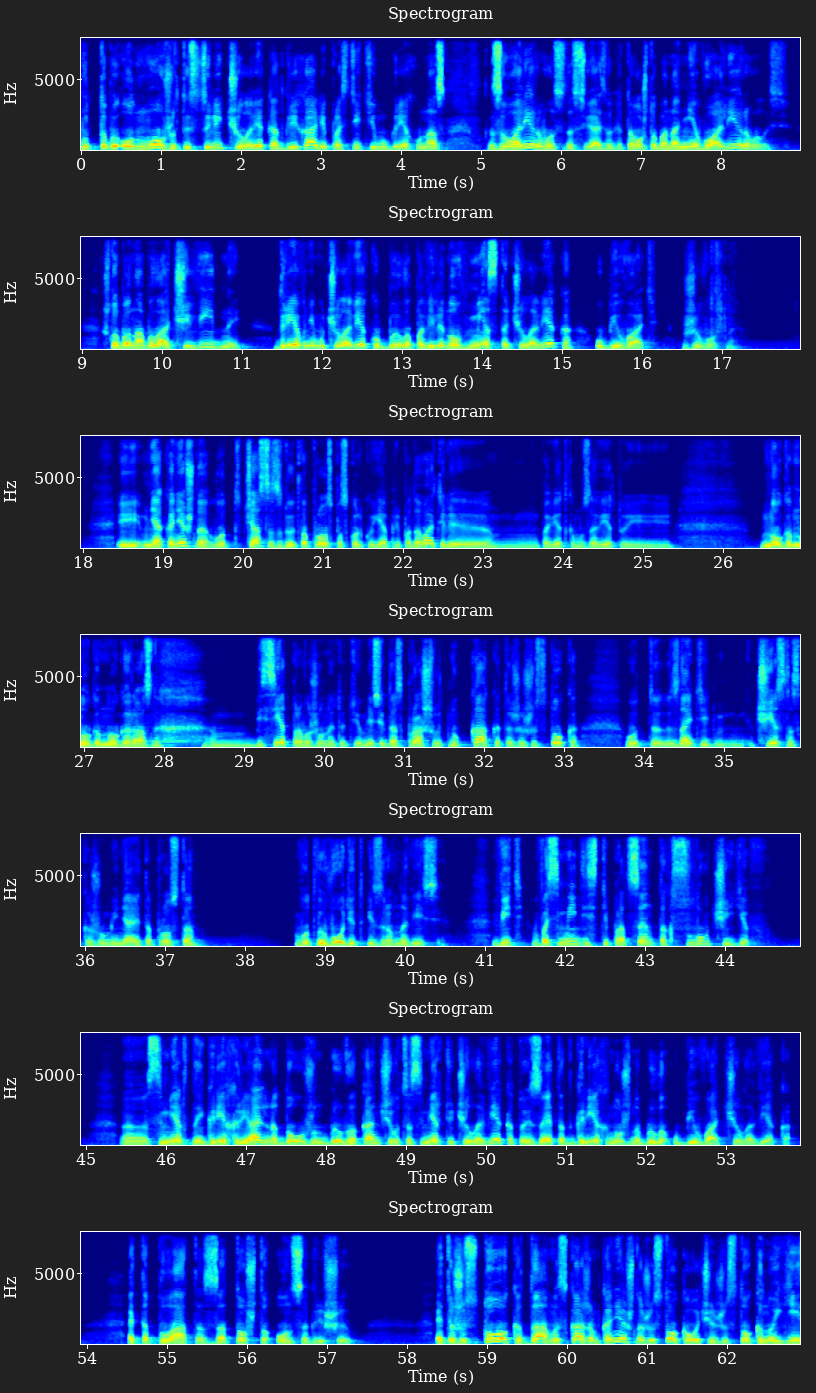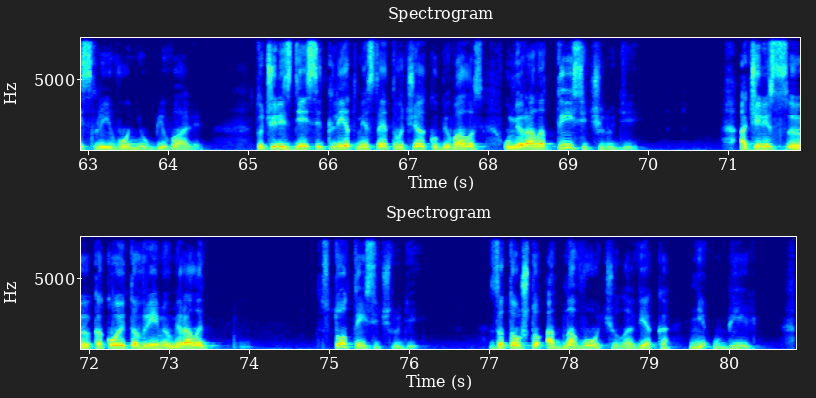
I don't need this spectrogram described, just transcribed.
Будто бы он может исцелить человека от греха или простить ему грех. У нас завуалировалась эта связь. Вот для того, чтобы она не вуалировалась, чтобы она была очевидной, древнему человеку было повелено вместо человека убивать животное. И меня, конечно, вот часто задают вопрос, поскольку я преподаватель по Ветхому Завету и много-много-много разных бесед провожу на эту тему, мне всегда спрашивают, ну как это же жестоко. Вот, э, знаете, честно скажу, меня это просто вот выводит из равновесия. Ведь в 80% случаев э, смертный грех реально должен был заканчиваться смертью человека, то есть за этот грех нужно было убивать человека. Это плата за то, что он согрешил. Это жестоко, да, мы скажем, конечно, жестоко, очень жестоко, но если его не убивали – то через 10 лет вместо этого человека убивалось, умирало тысячи людей. А через э, какое-то время умирало 100 тысяч людей за то, что одного человека не убили.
